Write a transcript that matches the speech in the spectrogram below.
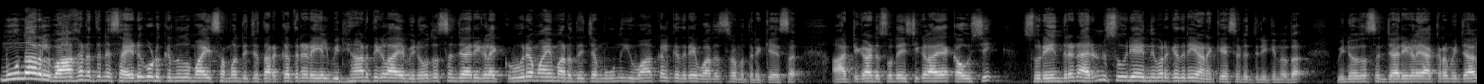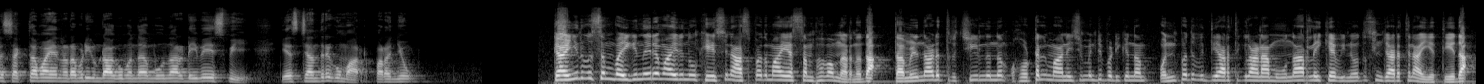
മൂന്നാറിൽ വാഹനത്തിന് സൈഡ് കൊടുക്കുന്നതുമായി സംബന്ധിച്ച തർക്കത്തിനിടയിൽ വിദ്യാർത്ഥികളായ വിനോദസഞ്ചാരികളെ ക്രൂരമായി മർദ്ദിച്ച മൂന്ന് യുവാക്കൾക്കെതിരെ വധശ്രമത്തിന് കേസ്. ആറ്റുകാട് സ്വദേശികളായ കൗശിക് സുരേന്ദ്രൻ അരുൺ സൂര്യ എന്നിവർക്കെതിരെയാണ് കേസെടുത്തിരിക്കുന്നത്. വിനോദസഞ്ചാരികളെ ആക്രമിച്ചാൽ ശക്തമായ നടപടി നടപടിയുണ്ടാകുമെന്ന് മൂന്നാർ ഡിവൈഎസ്പി എസ് ചന്ദ്രകുമാർ പറഞ്ഞു. കഴിഞ്ഞ ദിവസം വൈകുന്നേരമായിരുന്നു കേസിന് ആസ്പദമായ സംഭവം നടന്നത്. തമിഴ്നാട് തൃച്ചിയിൽ നിന്നും ഹോട്ടൽ മാനേജ്മെന്റ് പഠിക്കുന്ന ഒൻപത് വിദ്യാർത്ഥികളാണ് മൂന്നാറിലേക്ക് വിനോദസഞ്ചാരത്തിനായി എത്തിയത്.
